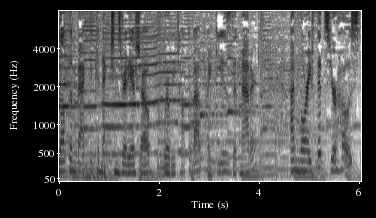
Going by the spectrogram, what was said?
Welcome back to Connections Radio Show, where we talk about ideas that matter. I'm Lori Fitz, your host,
